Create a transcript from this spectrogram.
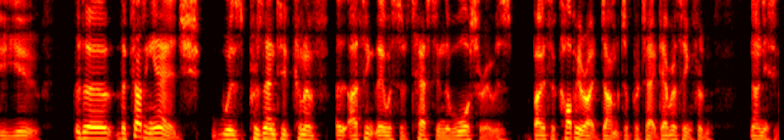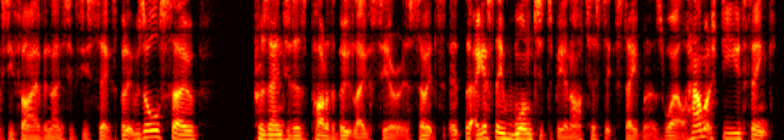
EU. The the cutting edge was presented kind of. Uh, I think they were sort of testing the water. It was both a copyright dump to protect everything from 1965 and 1966, but it was also presented as part of the bootleg series. So it's. It, I guess they want it to be an artistic statement as well. How much do you think?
